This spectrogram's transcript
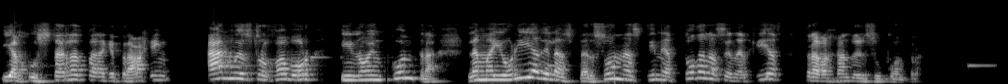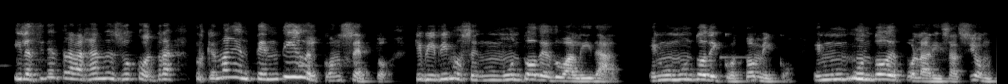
y ajustarlas para que trabajen a nuestro favor y no en contra. La mayoría de las personas tiene a todas las energías trabajando en su contra. Y las tienen trabajando en su contra porque no han entendido el concepto que vivimos en un mundo de dualidad, en un mundo dicotómico, en un mundo de polarización,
